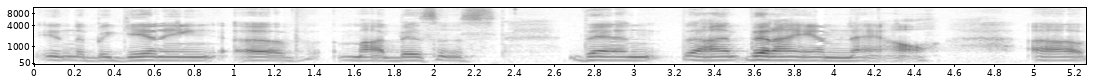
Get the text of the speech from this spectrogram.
in the beginning of my business than, than I am now. Uh,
